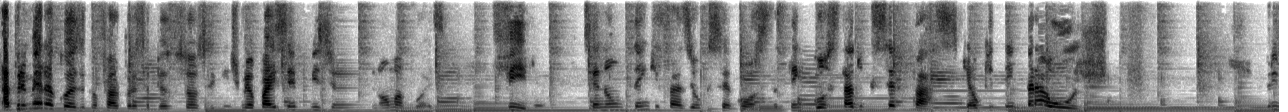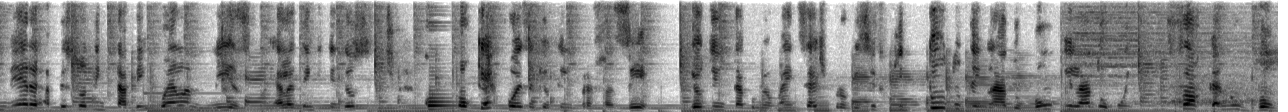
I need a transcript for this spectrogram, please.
A primeira coisa que eu falo para essa pessoa é o seguinte: meu pai sempre me ensinou uma coisa. Filha, você não tem que fazer o que você gosta, tem que gostar do que você faz, que é o que tem para hoje. Primeiro, a pessoa tem que estar bem com ela mesma. Ela tem que entender o seguinte: qualquer coisa que eu tenho para fazer, eu tenho que estar com o meu mindset progressivo, que tudo tem lado bom e lado ruim. Foca no bom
